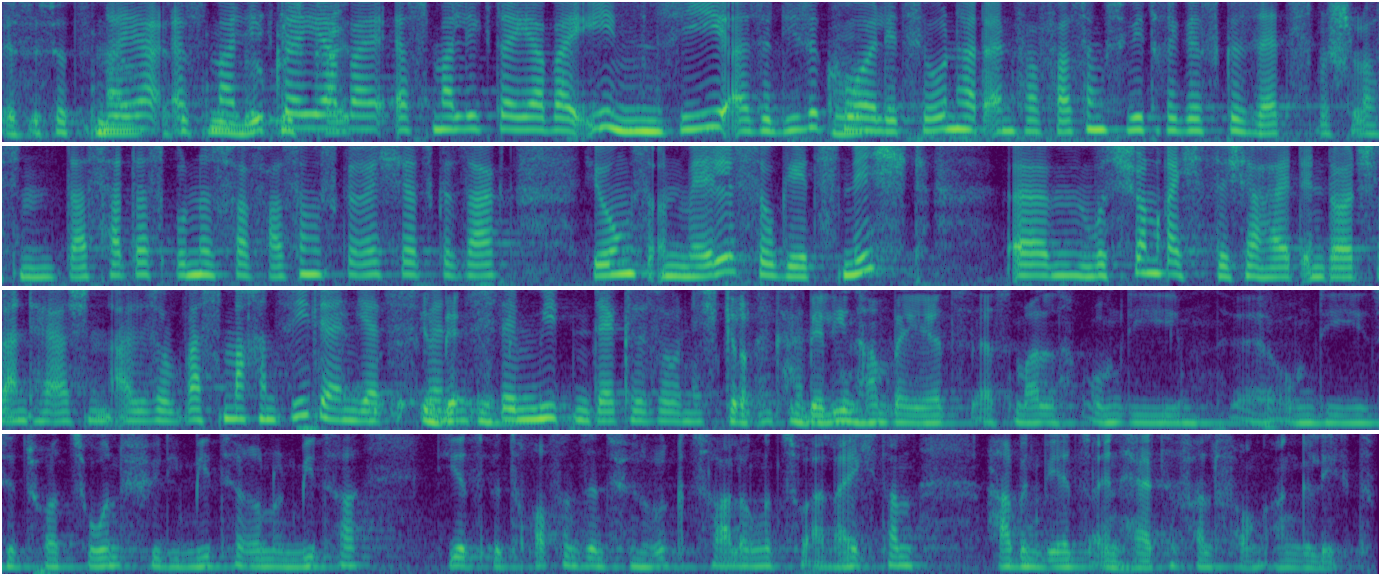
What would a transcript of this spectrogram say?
Es ist jetzt eine, naja, es erstmal liegt, er ja bei, erstmal liegt er ja bei Ihnen. Sie, also diese Koalition ja. hat ein verfassungswidriges Gesetz beschlossen. Das hat das Bundesverfassungsgericht jetzt gesagt, Jungs und Mädels, so geht's nicht ähm, muss schon Rechtssicherheit in Deutschland herrschen. Also was machen Sie denn jetzt, wenn es den Mietendeckel so nicht genau, geben kann? In Berlin haben wir jetzt erstmal, um die, äh, um die Situation für die Mieterinnen und Mieter, die jetzt betroffen sind, für Rückzahlungen zu erleichtern, haben wir jetzt einen Härtefallfonds angelegt.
